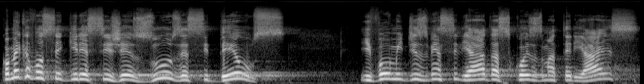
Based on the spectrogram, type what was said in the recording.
Como é que eu vou seguir esse Jesus, esse Deus, e vou me desvencilhar das coisas materiais?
